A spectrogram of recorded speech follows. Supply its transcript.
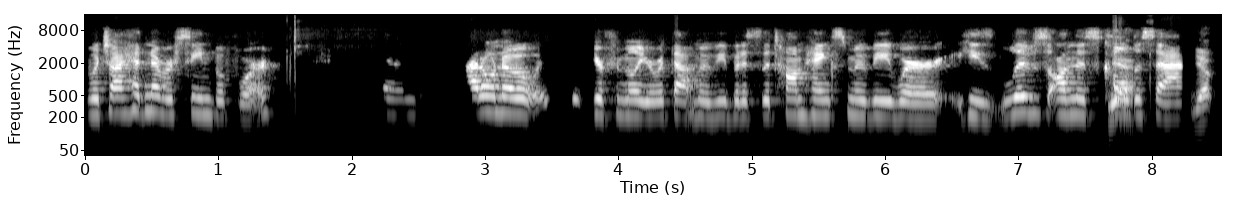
which I had never seen before. And I don't know if you're familiar with that movie, but it's the Tom Hanks movie where he lives on this cul-de-sac. Yeah. Yep.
